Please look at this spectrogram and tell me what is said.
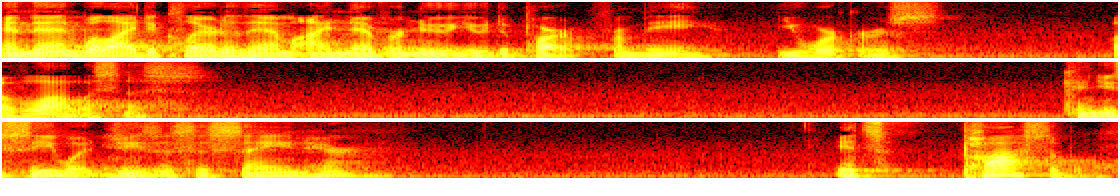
And then will I declare to them, I never knew you, depart from me, you workers of lawlessness. Can you see what Jesus is saying here? It's possible.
